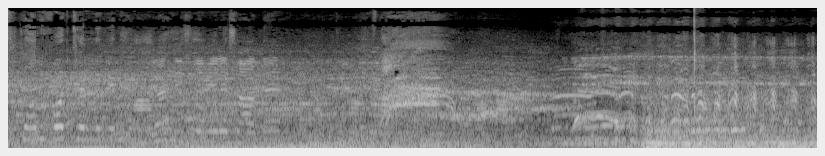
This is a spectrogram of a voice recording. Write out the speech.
स्टोरी बोर्ड चलने के लिए मेरे साथ है। Ha ha ha ha ha!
